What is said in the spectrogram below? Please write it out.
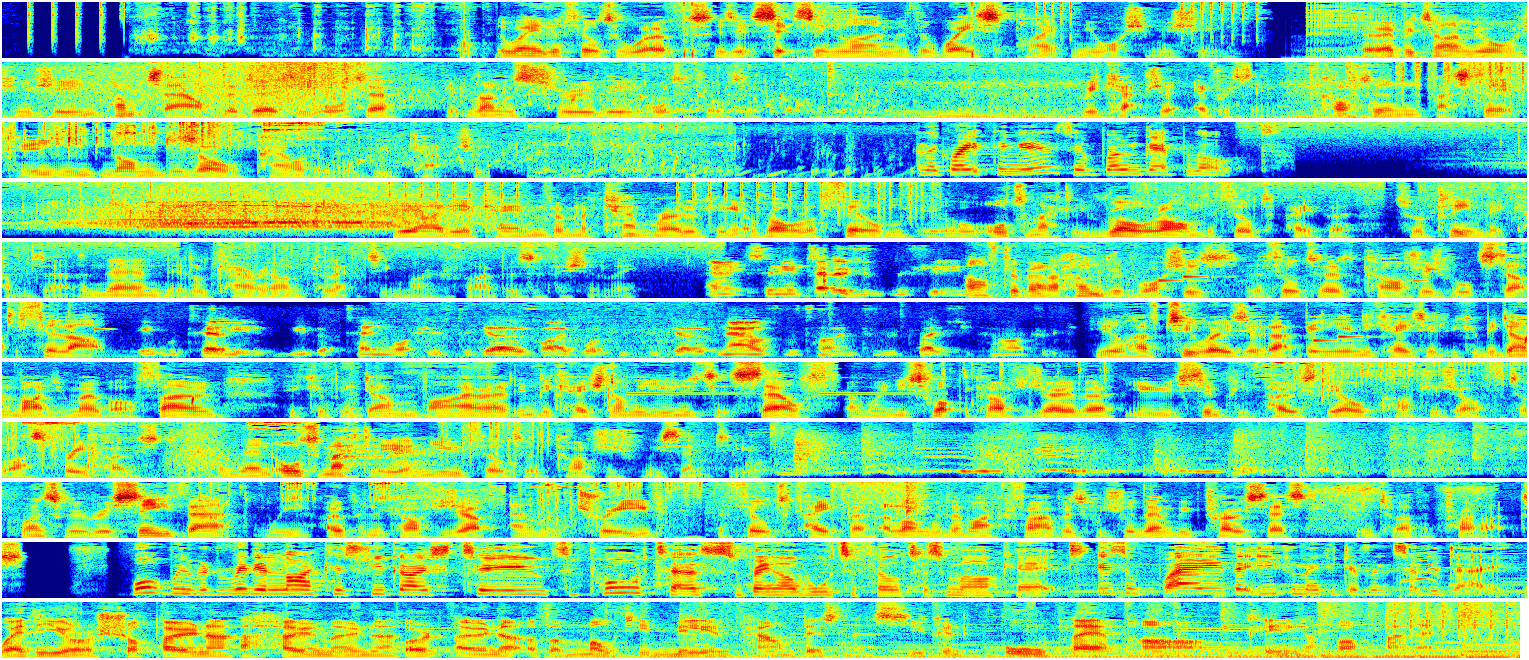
The way the filter works is it sits in line with the waste pipe in your washing machine. So every time your washing machine pumps out the dirty water, it runs through the water filter. We capture everything cotton, plastic, even non dissolved powder will be captured. And the great thing is, it won't get blocked. The idea came from a camera looking at a roll of film. It will automatically roll on the filter paper so a clean bit comes out, and then it'll carry on collecting microfibers efficiently. And it's an intelligent machine. After about 100 washes, the filter cartridge will start to fill up. It will tell you you've got 10 washes to go, 5 washes to go. Now's the time to replace your cartridge. You'll have two ways of that being indicated. It could be done via your mobile phone, it could be done via an indication on the unit itself. And when you swap the cartridge over, you simply post the old cartridge off to us, free post, and then automatically a new filter cartridge will be sent to you. Once we receive that, we open the cartridge up and retrieve the filter paper along with the microfibers, which will then be processed into other products. What we would really like is for you guys to support us. To bring our water filter to market. Is a way that you can make a difference every day. Whether you're a shop owner, a homeowner, or an owner of a multi million pound business, you can all play a part in cleaning up our planet.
